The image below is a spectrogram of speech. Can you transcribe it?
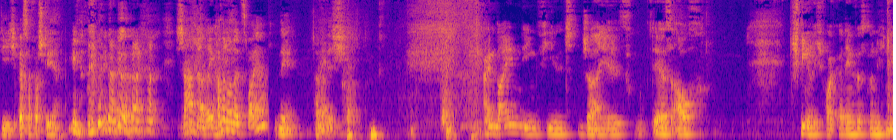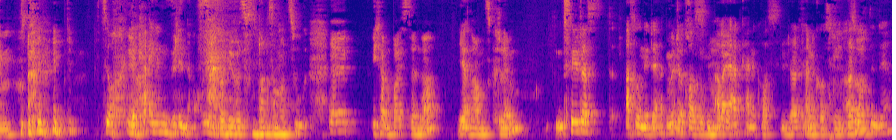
die ich besser verstehe. Schade, Haben wir noch eine Zweier? Nee, haben wir nicht. ein Binding Field Giles, der ist auch schwierig, Volker, den wirst du nicht nehmen. So, decke einen Willen auf. Bei mir wird es ein langsamer Zug. Äh, ich habe einen Beiständer Ja. namens Clem. Zählt das? Achso, nee, der hat Mit keine. Kosten. Aber er hat keine Kosten. Der hat keine Kosten. Was macht Also denn der?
